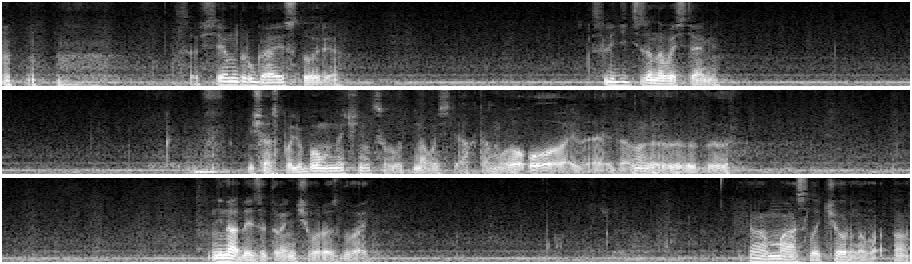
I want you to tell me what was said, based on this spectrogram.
совсем другая история. Следите за новостями. И сейчас по-любому начнутся вот в новостях там, ой, да, там, э, э. Не надо из этого ничего раздувать. А, масло черного. А.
